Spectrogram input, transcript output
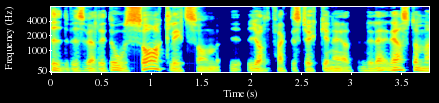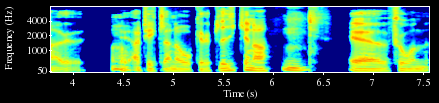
tidvis väldigt osakligt som jag faktiskt tycker när jag läst de här artiklarna och replikerna, mm Eh, från,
